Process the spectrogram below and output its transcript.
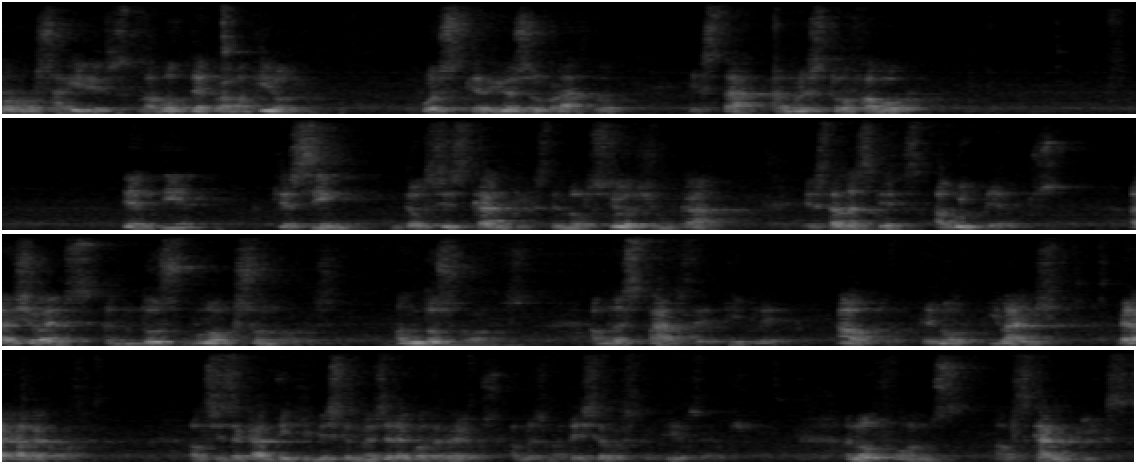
por los aires la voz de aclamación, pues que Dios el brazo está a nuestro favor. Hem dit que cinc dels sis càntics de Melcior Juncà estan escrits a vuit veus. Això és en dos blocs sonors, en dos cors, amb les parts de tiple, alto, tenor i baix per a cada cor. El sisè càntic i vist que només era quatre veus, amb les mateixes respectives veus. En el fons, els càntics,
